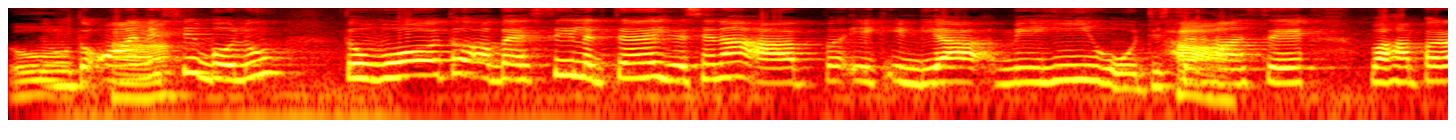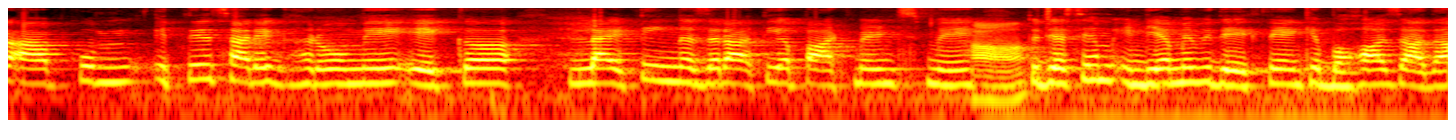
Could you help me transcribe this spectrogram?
तो, तो ऑनेस्टली हाँ। बोलूँ तो वो तो अब ऐसे ही लगता है जैसे ना आप एक इंडिया में ही हो जिस हाँ। तरह से वहाँ पर आपको इतने सारे घरों में एक लाइटिंग नज़र आती है अपार्टमेंट्स में हाँ। तो जैसे हम इंडिया में भी देखते हैं कि बहुत ज़्यादा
